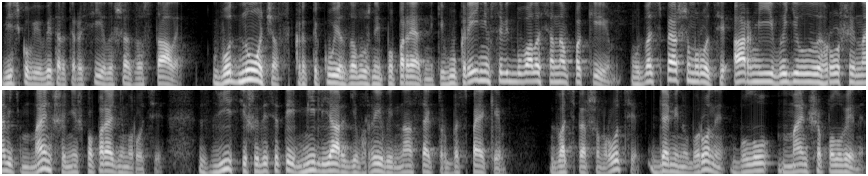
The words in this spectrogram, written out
військові витрати Росії лише зростали. Водночас критикує залужний попередників. В Україні все відбувалося навпаки. У 2021 році армії виділили грошей навіть менше ніж в попередньому році з 260 мільярдів гривень на сектор безпеки. У 2021 році для Міноборони було менше половини.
